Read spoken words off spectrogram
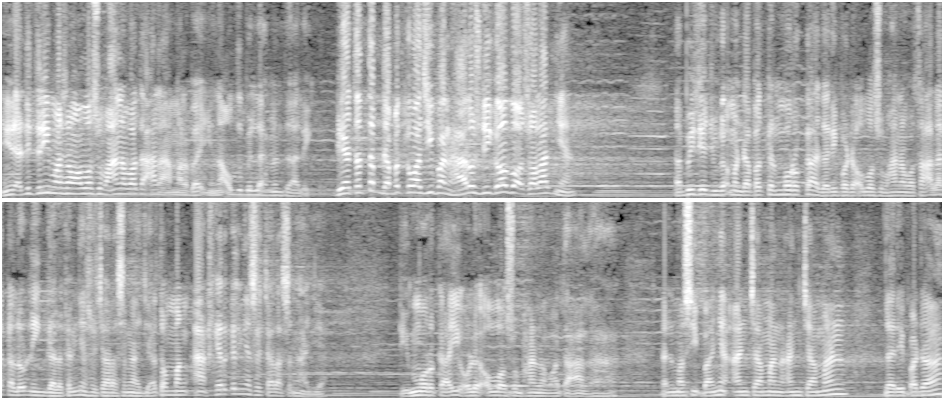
ini tidak diterima sama Allah Subhanahu wa taala amal baiknya. Naudzubillah min dzalik dia tetap dapat kewajiban harus digodok sholatnya tapi dia juga mendapatkan murka daripada Allah Subhanahu wa taala kalau meninggalkannya secara sengaja atau mengakhirkannya secara sengaja. Dimurkai oleh Allah Subhanahu wa taala. Dan masih banyak ancaman-ancaman daripada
